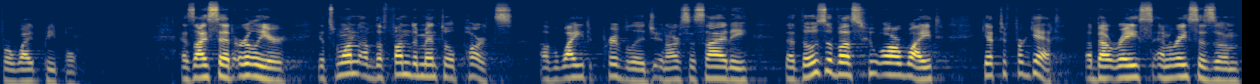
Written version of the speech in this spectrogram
for white people. As I said earlier, it's one of the fundamental parts of white privilege in our society that those of us who are white get to forget about race and racism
